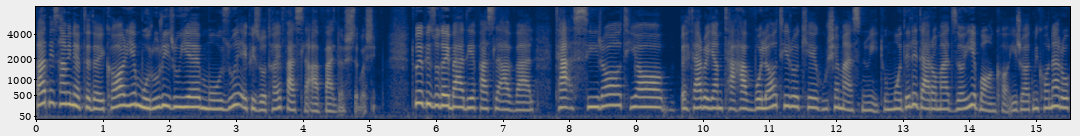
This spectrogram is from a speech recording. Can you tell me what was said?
بعد نیز همین ابتدای کار یه مروری روی موضوع اپیزودهای فصل اول داشته باشیم. تو اپیزودهای بعدی فصل اول تأثیرات یا بهتر بگم تحولاتی رو که هوش مصنوعی تو مدل درآمدزایی بانک ها ایجاد می‌کنه رو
